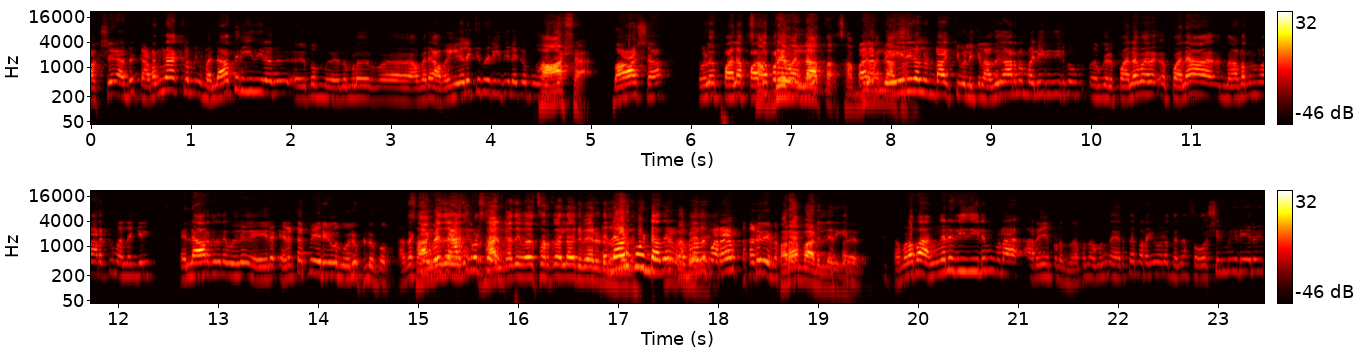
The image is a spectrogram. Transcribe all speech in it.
പക്ഷേ അത് കടന്നാക്രമിക്കും വല്ലാത്ത രീതിയിൽ അത് ഇപ്പം നമ്മൾ അവരെ അവഹേളിക്കുന്ന രീതിയിലൊക്കെ ഭാഷ. ഭാഷ നമ്മൾ പല പദപ്രയോഗമല്ലാത്ത പല പേരുകൾ ഉണ്ടാക്കി വിളിക്കണം അത് കാരണം വലിയ രീതിയിൽ ഇപ്പം നമുക്ക് പല പല നടന്മാർക്കും അല്ലെങ്കിൽ എല്ലാവർക്കും തന്നെ ഒരു ഇരട്ട പേരുകൾ പോലും ഉണ്ട് ഇപ്പം. അതൊക്കെ എല്ലാവർക്കും ഉണ്ട് അതെ. ഇരട്ട നമ്മളത് പറയാൻ പാടില്ല. പറയാൻ പാടില്ല ഒരിക്കലും. നമ്മളപ്പോ അങ്ങനെ രീതിയിലും ഇവിടെ അറിയപ്പെടുന്നത് അപ്പൊ നമ്മൾ നേരത്തെ പറഞ്ഞ പോലെ തന്നെ സോഷ്യൽ മീഡിയ ഒരു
